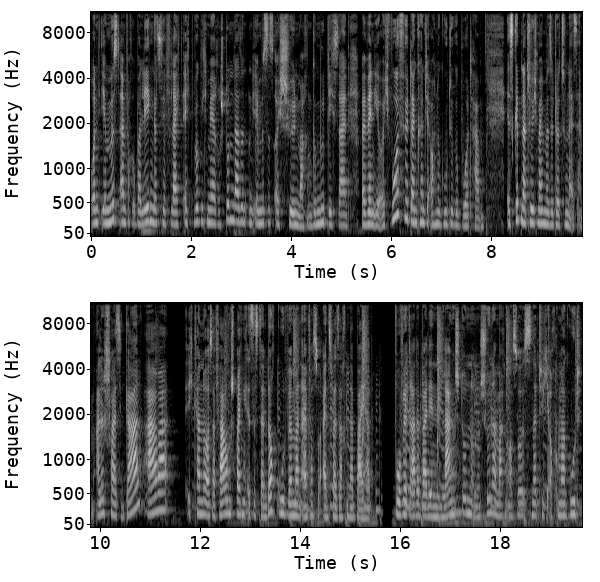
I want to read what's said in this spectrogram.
Und ihr müsst einfach überlegen, dass ihr vielleicht echt wirklich mehrere Stunden da sind und ihr müsst es euch schön machen, gemütlich sein. Weil wenn ihr euch wohlfühlt, dann könnt ihr auch eine gute Geburt haben. Es gibt natürlich manchmal Situationen, da ist einem alles scheißegal, aber ich kann nur aus Erfahrung sprechen, ist es dann doch gut, wenn man einfach so ein, zwei Sachen dabei hat. Wo wir gerade bei den langen Stunden und schöner machen auch so, ist es natürlich auch immer gut,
